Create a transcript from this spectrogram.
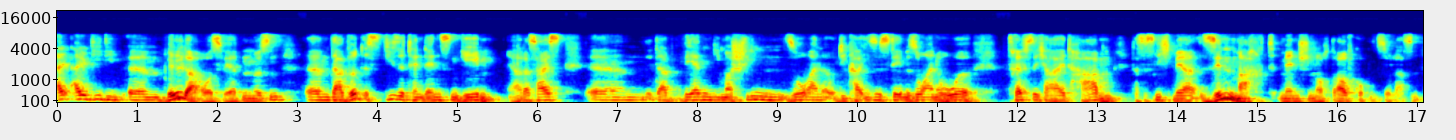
all, all die, die ähm, Bilder auswerten müssen, ähm, da wird es diese Tendenzen geben. Ja, das heißt, ähm, da werden die Maschinen so eine, die KI-Systeme so eine hohe Treffsicherheit haben, dass es nicht mehr Sinn macht, Menschen noch drauf gucken zu lassen.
